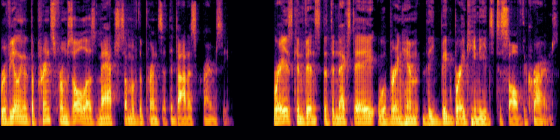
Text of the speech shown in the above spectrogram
revealing that the prints from Zola's match some of the prints at the Donis crime scene. Ray is convinced that the next day will bring him the big break he needs to solve the crimes.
